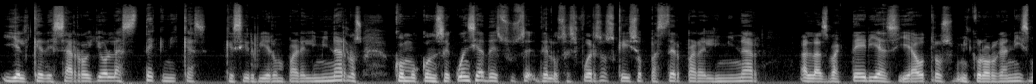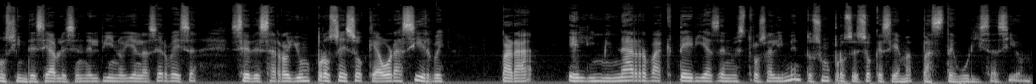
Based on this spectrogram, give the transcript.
y el que desarrolló las técnicas que sirvieron para eliminarlos. Como consecuencia de, de los esfuerzos que hizo Pasteur para eliminar a las bacterias y a otros microorganismos indeseables en el vino y en la cerveza, se desarrolló un proceso que ahora sirve para eliminar bacterias de nuestros alimentos, un proceso que se llama pasteurización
